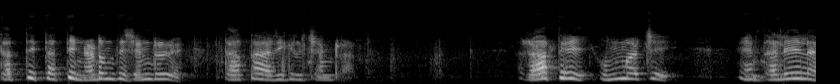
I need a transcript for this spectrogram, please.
தத்தி தத்தி நடந்து சென்று தாத்தா அருகில் சென்றான் ராத்திரி உம்மாச்சி என் தலையில்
